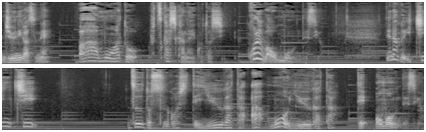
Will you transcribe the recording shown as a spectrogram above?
12月ね、ああ、もうあと2日しかない今年。これは思うんですよ。で、なんか1日ずっと過ごして夕方、あ、もう夕方？って思うんですよ。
